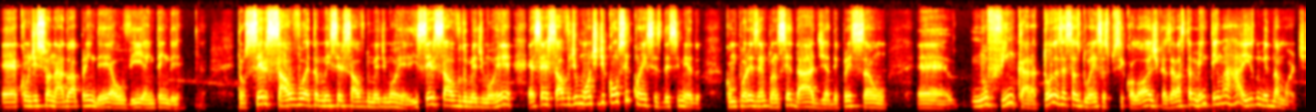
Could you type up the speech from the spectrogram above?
é condicionado a aprender, a ouvir, a entender. Então, ser salvo é também ser salvo do medo de morrer. E ser salvo do medo de morrer é ser salvo de um monte de consequências desse medo, como, por exemplo, a ansiedade, a depressão. É... No fim, cara, todas essas doenças psicológicas, elas também têm uma raiz no medo da morte.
